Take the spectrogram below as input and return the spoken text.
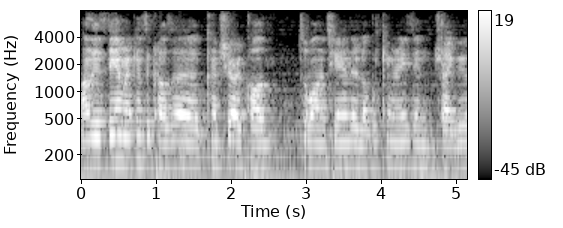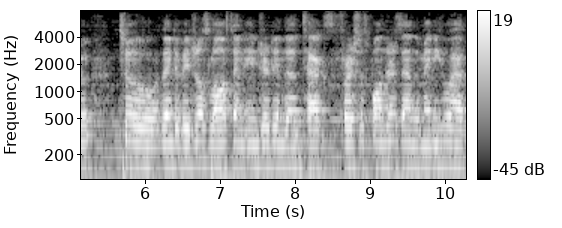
On this day, Americans across the country are called to volunteer in their local communities in tribute to the individuals lost and injured in the attacks, first responders, and the many who have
